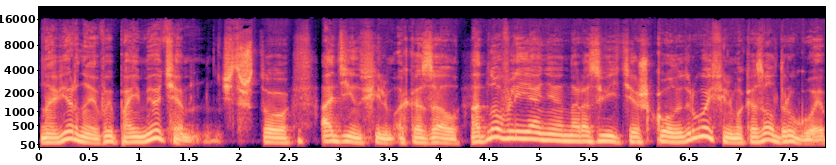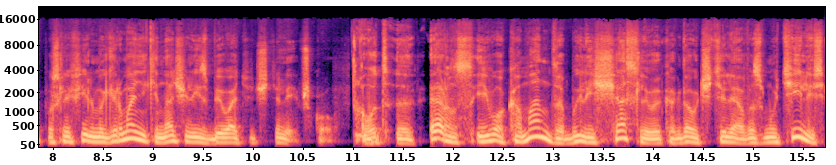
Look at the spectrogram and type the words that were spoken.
наверное, вы поймете, что один фильм оказал одно влияние на развитие школы, другой фильм оказал другое. После фильма «Германики» начали избивать учителей в школу. Вот э, Эрнст и его команда были счастливы, когда учителя возмутились,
